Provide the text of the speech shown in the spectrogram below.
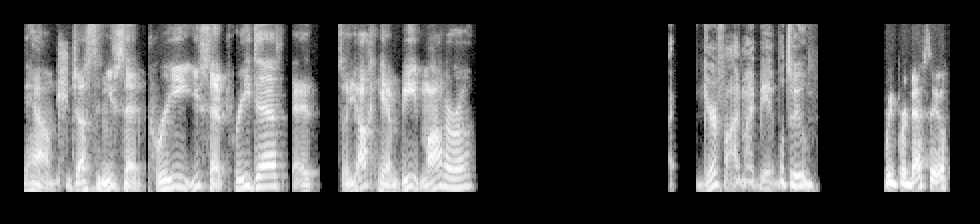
Damn, Justin, you said pre, you said pre-death, so y'all can't beat Madara. Gear five might be able to. Reaper Death Seal.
